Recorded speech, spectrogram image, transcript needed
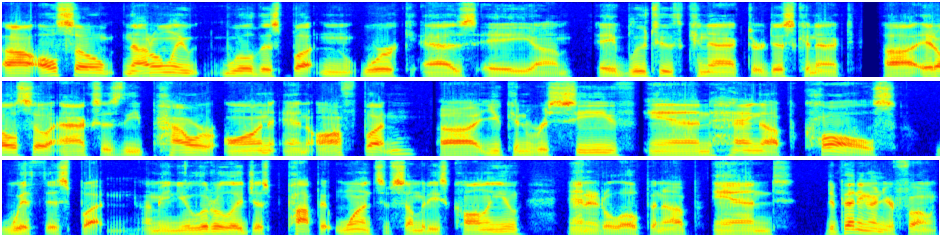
uh, also, not only will this button work as a, um, a Bluetooth connect or disconnect, uh, it also acts as the power on and off button. Uh, you can receive and hang up calls with this button. I mean, you literally just pop it once if somebody's calling you and it'll open up. And depending on your phone.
